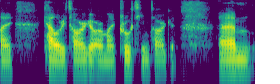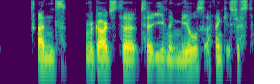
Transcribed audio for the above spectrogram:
my calorie target or my protein target?" Um, and regards to, to evening meals, I think it's just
